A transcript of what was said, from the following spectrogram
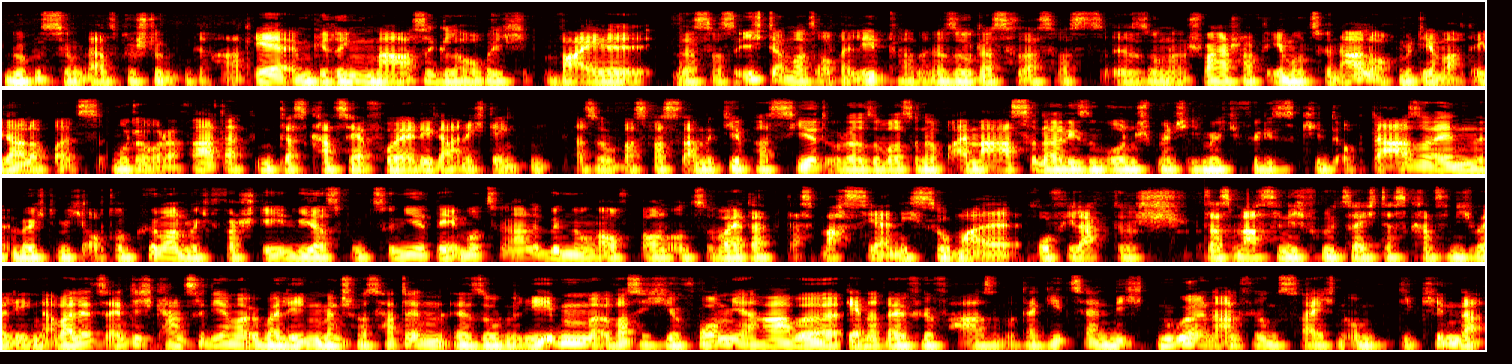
Nur bis zu einem ganz bestimmten Grad. Eher im geringen Maße, glaube ich, weil das, was ich damals auch erlebt habe, also das, das, was äh, so eine Schwangerschaft emotional auch mit dir macht, egal ob als Mutter oder Vater, das kannst du ja vorher dir gar nicht denken. Also was, was da mit dir passiert oder sowas und auf einmal hast du da diesen Wunsch, Mensch, ich möchte für dieses Kind auch da sein, möchte mich auch darum kümmern, möchte verstehen, wie das funktioniert, eine emotionale Bindung aufbauen und so weiter. Das machst du ja nicht so mal prophylaktisch, das machst du nicht frühzeitig, das kannst du nicht überlegen. Aber letztendlich kannst du dir mal überlegen, Mensch, was hat denn äh, so ein Leben, was ich hier vor mir habe, generell für Phasen? Und da geht's ja nicht nur in Anführungszeichen um die Kinder.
